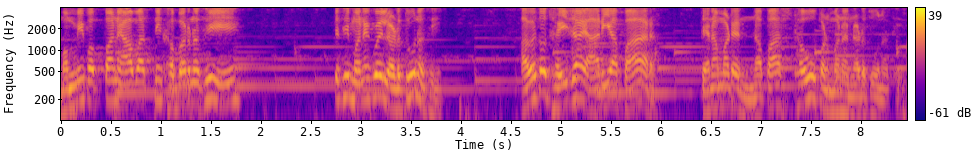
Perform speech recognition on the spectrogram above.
મમ્મી પપ્પાને આ વાતની ખબર નથી, તેથી મને કોઈ લડતું નથી. હવે તો થઈ જાય આર્યા પાર, તેના માટે નપાસ થવું પણ મને નડતું નથી.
